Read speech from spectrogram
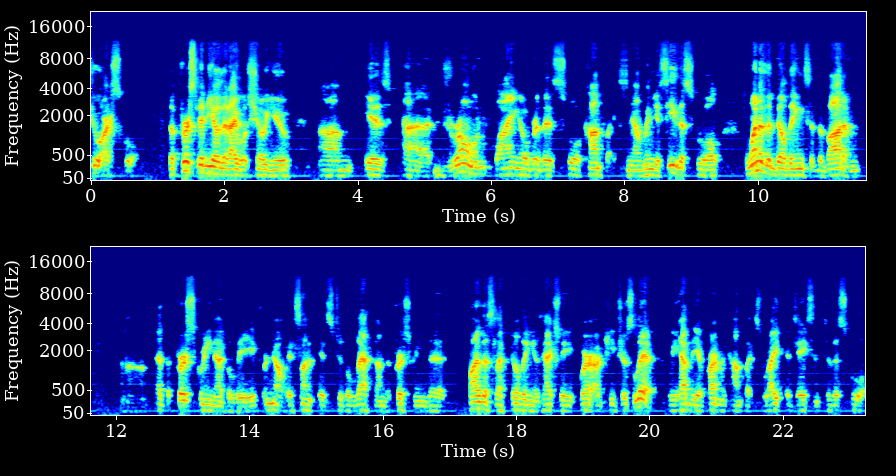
to our school. The first video that I will show you um, is a drone flying over the school complex. Now, when you see the school, one of the buildings at the bottom, uh, at the first screen, I believe, or no, it's on, it's to the left on the first screen. The farthest left building is actually where our teachers live. We have the apartment complex right adjacent to the school.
